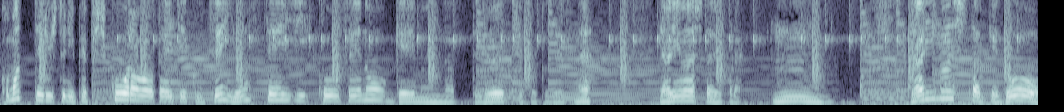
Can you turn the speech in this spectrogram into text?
困っている人にペプシコーラを与えていく全4ステージ構成のゲームになってるってことですね。やりましたよこれ。うん。やりましたけど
